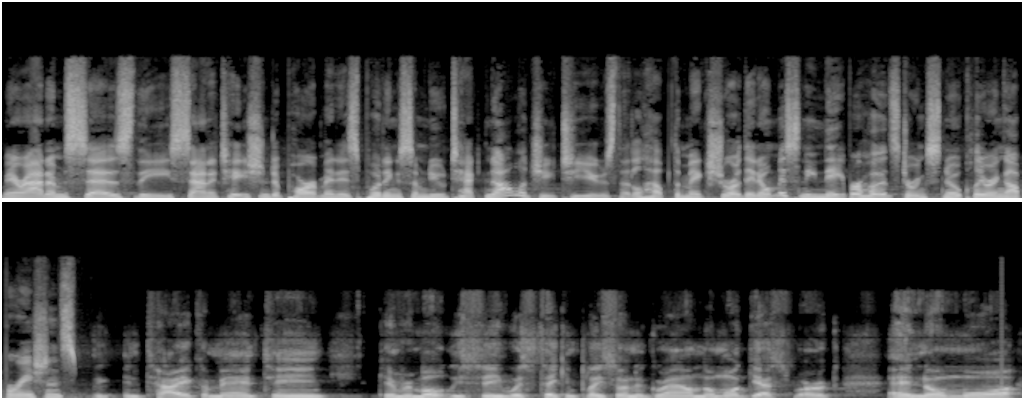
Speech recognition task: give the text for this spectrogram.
Mayor Adams says the sanitation department is putting some new technology to use that'll help them make sure they don't miss any neighborhoods during snow clearing operations. The entire command team can remotely see what's taking place on the ground. No more guesswork and no more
